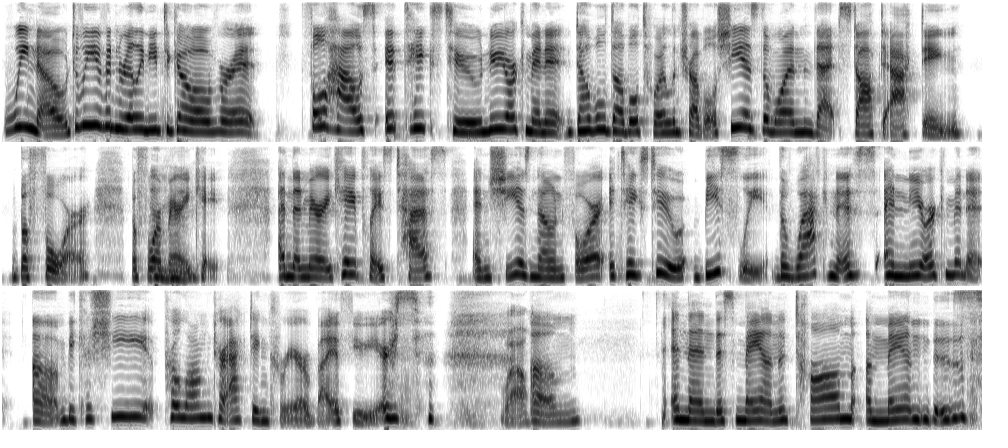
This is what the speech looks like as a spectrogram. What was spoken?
We know. Do we even really need to go over it? Full House, It Takes Two, New York Minute, Double Double, Toil and Trouble. She is the one that stopped acting before, before Mary Kate. And then Mary Kate plays Tess, and she is known for It Takes Two, Beastly, The Whackness, and New York Minute. Um, because she prolonged her acting career by a few years. Wow. Um, and then this man, Tom Amandes,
